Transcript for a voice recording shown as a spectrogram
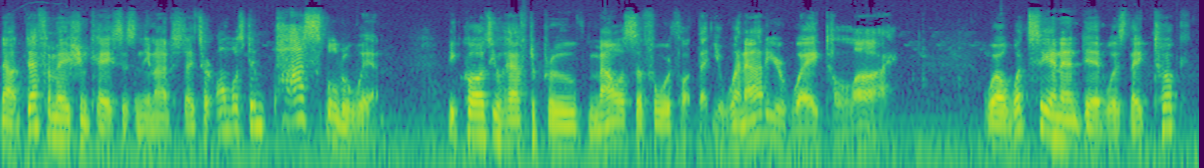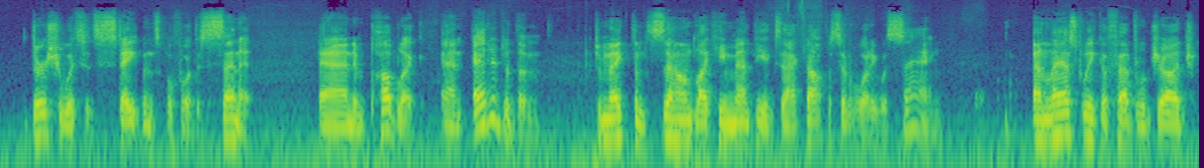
Now, defamation cases in the United States are almost impossible to win because you have to prove malice aforethought, that you went out of your way to lie. Well, what CNN did was they took Dershowitz's statements before the Senate and in public and edited them to make them sound like he meant the exact opposite of what he was saying. And last week, a federal judge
